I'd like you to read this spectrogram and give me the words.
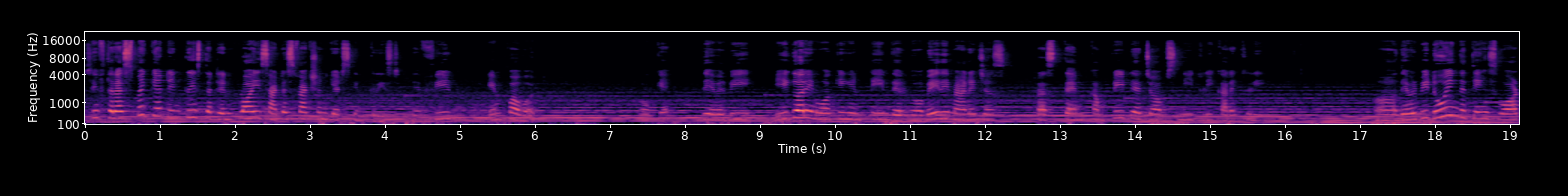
So if the respect get increased that employee satisfaction gets increased. They feel empowered. Okay? They will be eager in working in team. They will obey the managers trust them complete their jobs neatly correctly uh, they will be doing the things what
